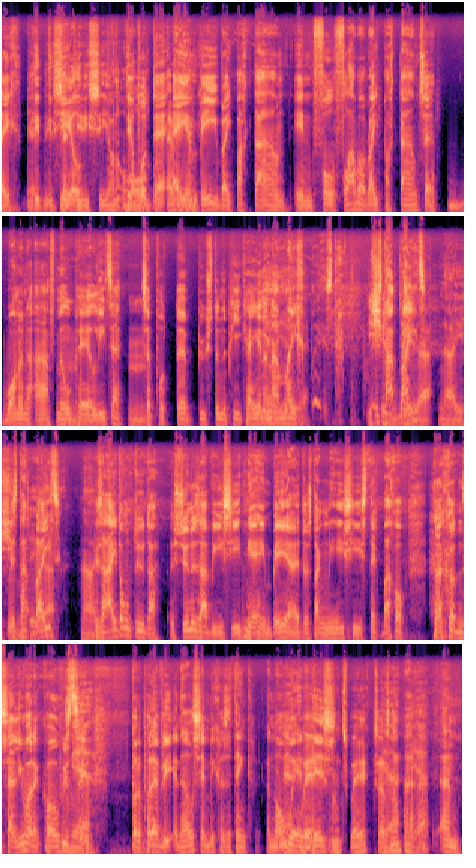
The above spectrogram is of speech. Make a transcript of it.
like Yeah, they, they deal, on they'll all, put the A and B right back down in full flower, right back down to one and a half mil per litre to put the boost and the PK in. and Yeah, I'm yeah, like, is that, You is that right? that. No, you Is shouldn't that do right? that. No. Because I don't do that. As soon as I've EC'd me A and B, I just hang the EC stick back up and I couldn't tell you what it goes to. But I put everything else in because I think I know Yeah, where it works, is. And it works, hasn't Yeah. it? Yeah. Uh, and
